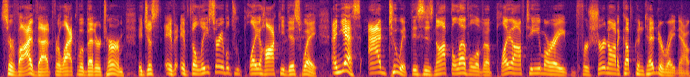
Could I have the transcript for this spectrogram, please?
survive that, for lack of a better term, it just, if, if the Leafs are able to play hockey this way, and yes, add to it, this is not the level of a playoff team or a, for sure, not a cup contender right now.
